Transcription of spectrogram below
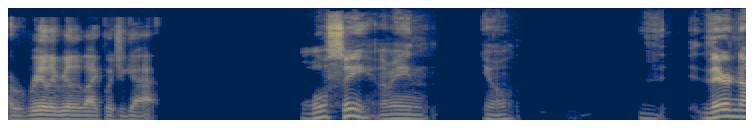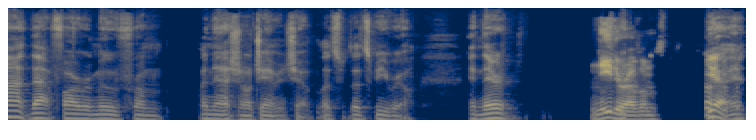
I really really like what you got. We'll see. I mean you know they're not that far removed from a national championship let's let's be real. And they're neither of them yeah and,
